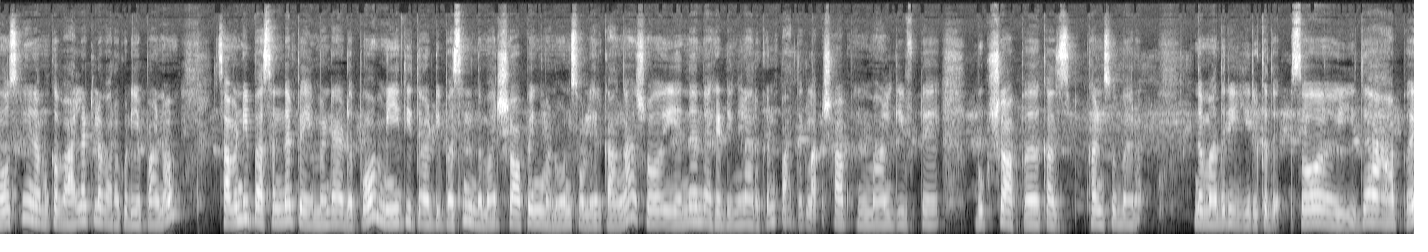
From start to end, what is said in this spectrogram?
மோஸ்ட்லி நமக்கு வாலெட்டில் வரக்கூடிய பணம் செவன்ட்டி பர்சன்ட் தான் பேமெண்ட்டாக எடுப்போம். மீதி தேர்ட்டி பர்சன்ட் இந்த மாதிரி ஷாப்பிங் பண்ணுவோன்னு சொல்லியிருக்காங்க. ஸோ எந்தெந்த ஹெட்டிங்லாம் இருக்குன்னு பார்த்துக்கலாம். Shopping mall gift book shop gas consumer இந்த மாதிரி இருக்குது. ஸோ இது ஆப்பு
